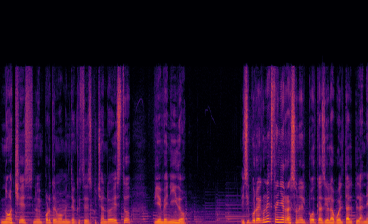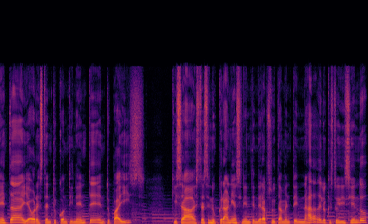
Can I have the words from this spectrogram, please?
noches, no importa el momento en que estés escuchando esto, bienvenido. Y si por alguna extraña razón el podcast dio la vuelta al planeta y ahora está en tu continente, en tu país, quizá estás en Ucrania sin entender absolutamente nada de lo que estoy diciendo,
